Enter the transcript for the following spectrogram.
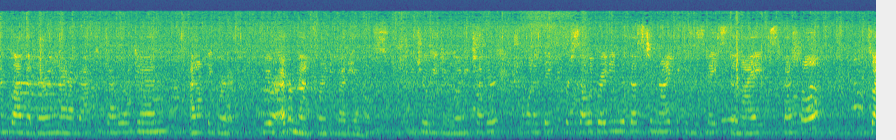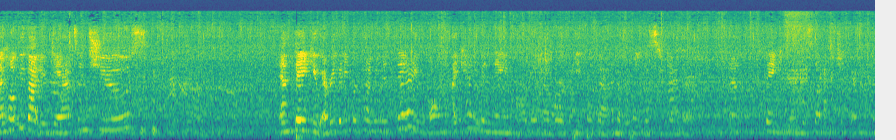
I'm glad that Larry and I are back together again. I don't think we're we were ever meant for anybody else. We truly do love each other. I want to thank you for celebrating with us tonight because this makes the night special. So I hope you got your dancing shoes. And thank you, everybody, for coming. And thank you all. I can't even name all the number of people that have pulled this together. Thank you.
